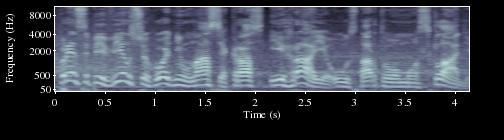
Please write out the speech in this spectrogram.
В принципі, він сьогодні у нас якраз і грає у стартовому складі.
